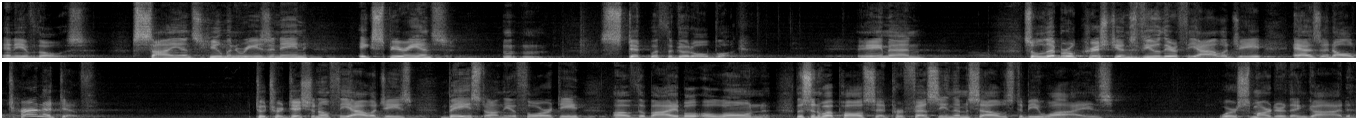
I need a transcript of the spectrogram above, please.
any of those. science, human reasoning, experience. Mm-mm. Stick with the good old book. Amen. So liberal Christians view their theology as an alternative to traditional theologies based on the authority of the Bible alone. Listen to what Paul said professing themselves to be wise, were smarter than God.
